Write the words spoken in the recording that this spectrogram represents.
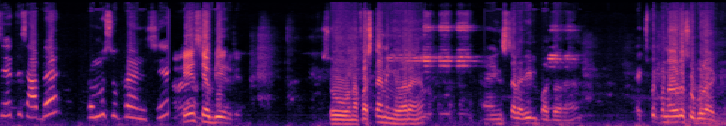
சேர்த்து சாப்பிட ரொம்ப சூப்பரா இருந்துச்சு. டேஸ்ட் எப்படி இருக்கு? ஸோ நான் ஃபர்ஸ்ட் டைம் இங்கே வரேன். இன்ஸ்டால ரீல் பார்த்து வரேன். எக்ஸ்பெக்ட் பண்ணதை விட சூப்பராக இருக்கு.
